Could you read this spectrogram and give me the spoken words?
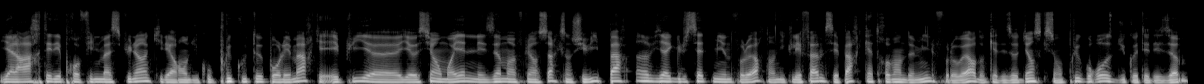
Il y a la rareté des profils masculins qui les rend du coup plus coûteux pour les marques. Et puis euh, il y a aussi en moyenne les hommes influenceurs qui sont suivis par 1,7 million de followers, tandis que les femmes, c'est par 82 000 followers. Donc il y a des audiences qui sont plus grosses du côté des hommes.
